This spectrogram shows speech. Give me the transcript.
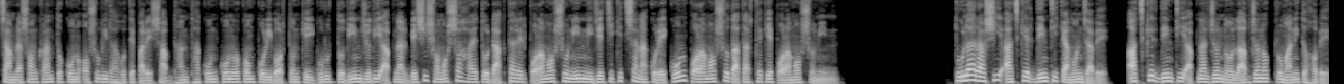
চামড়া সংক্রান্ত কোন অসুবিধা হতে পারে, সাবধান থাকুন। কোন রকম পরিবর্তনকেই গুরুত্ব দিন। যদি আপনার বেশি সমস্যা হয়, তো ডাক্তারের পরামর্শ নিন। নিজে চিকিৎসা না করে কোন পরামর্শদাতার থেকে পরামর্শ নিন? তুলা রাশি, আজকের দিনটি কেমন যাবে? আজকের দিনটি আপনার জন্য লাভজনক প্রমাণিত হবে।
